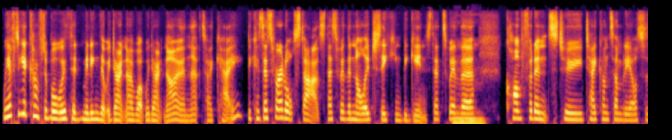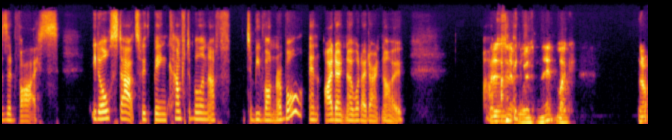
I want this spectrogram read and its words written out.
we have to get comfortable with admitting that we don't know what we don't know, and that's okay because that's where it all starts. That's where the knowledge seeking begins. That's where the Mm. confidence to take on somebody else's advice. It all starts with being comfortable enough to be vulnerable, and I don't know what I don't know. I- But I isn't it think- worse than that? Like, they're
